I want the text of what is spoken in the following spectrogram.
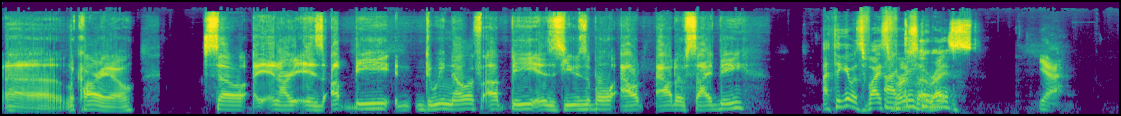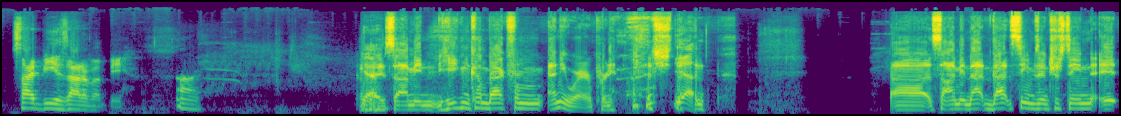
uh lucario so and are is up b do we know if up b is usable out out of side b I think it was vice I versa, right? is. Yeah. Side B is out of up B. Uh, okay Yeah. so i mean he can come back from anywhere pretty much Yeah. Then. Uh, so I mean that that seems interesting. It,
